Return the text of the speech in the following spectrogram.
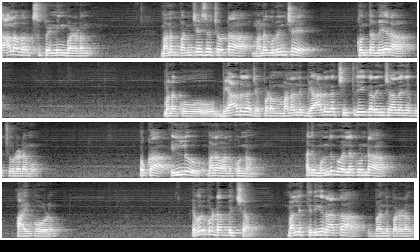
చాలా వర్క్స్ పెండింగ్ పడడం. మనం పనిచేసే చోట మన గురించే కొంతమేర మనకు బ్యాడ్గా చెప్పడం మనల్ని బ్యాడ్గా చిత్రీకరించాలని చెప్పి చూడడము ఒక ఇల్లు మనం అనుకున్నాం. అది ముందుకు వెళ్ళకుండా ఆగిపోవడం. ఎవరికో డబ్బు ఇచ్చాం మళ్ళీ తిరిగి రాక ఇబ్బంది పడడం.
